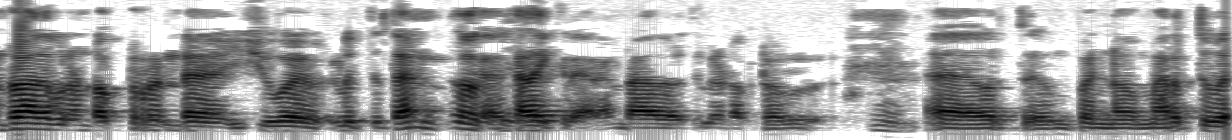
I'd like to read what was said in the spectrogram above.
அனுராதபுரம் டாக்டர் என்ற இஷ்யூவை இழுத்து தான். கதைக்கிறார். அனுராதபுரத்துல டாக்டர் ஒருத்தர் பெண் மருத்துவ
